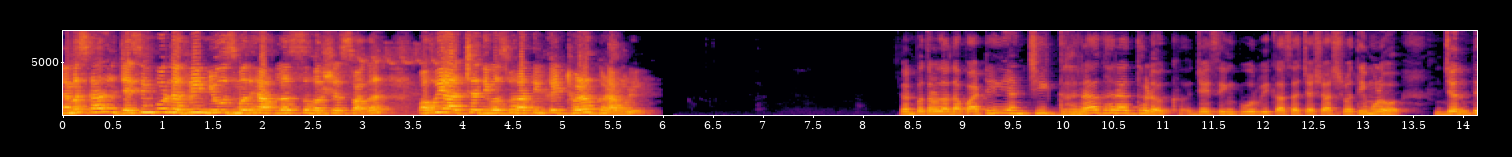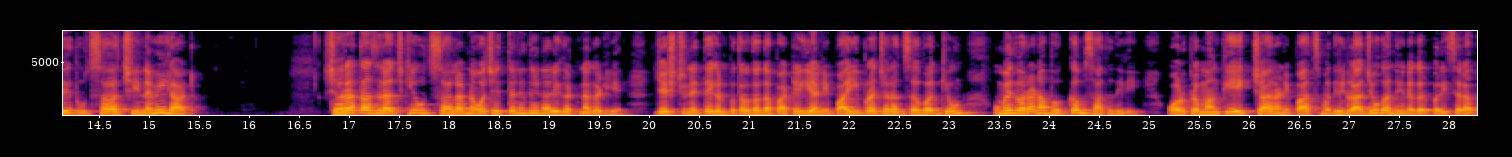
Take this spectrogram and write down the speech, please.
नमस्कार जयसिंगपूर नगरी न्यूजमध्ये आपलं सहर्ष स्वागत. पाहूया आजच्या दिवसभरातील काही ठळक घडामोडी. गणपतरावदादा पाटील यांची घराघरात धडक. जयसिंगपूर विकासाच्या शाश्वतीमुळं जनतेत उत्साहाची नवी लाट. शहरात आज राजकीय उत्साहाला नवचैतन्य देणारी घटना घडली आहे. ज्येष्ठ नेते गणपतरावदादा पाटील यांनी पायी प्रचारात सहभाग घेऊन उमेदवारांना भक्कम साथ दिली. वॉर्ड क्रमांक एक चार आणि पाचमधील राजीव गांधी नगर परिसरात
